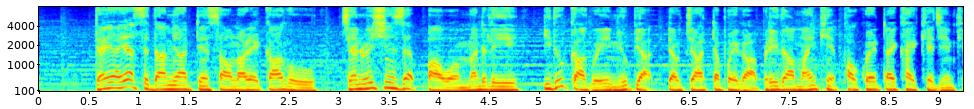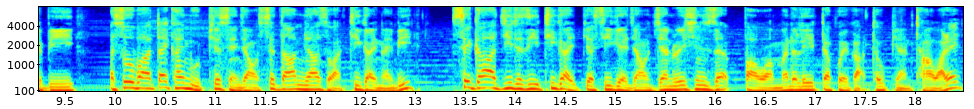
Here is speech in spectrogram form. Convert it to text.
။ဒဏ်ရာရစစ်သားများတင်ဆောင်လာတဲ့ကားကို Generation Z Power မန္တလေး ပြည်သူ့ကာကွယ်ရေးမြို့ပြပျောက်ကြားတပ်ဖွဲ့ကပရိဒါမိုင်းဖြင့်ဖောက်ခွဲတိုက်ခိုက်ခဲ့ခြင်းဖြစ်ပြီးအဆိုပါတိုက်ခိုက်မှုဖြစ်စဉ်ကြောင့်စစ်သားများစွာထိခိုက်နိုင်ပြီးစစ်ကားအကြီးတစ်စီးထိခိုက်ပျက်စီးခဲ့ကြောင်း Generation Z Power မန္တလေးတပ်ဖွဲ့ကထုတ်ပြန်ထားပါတယ်။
